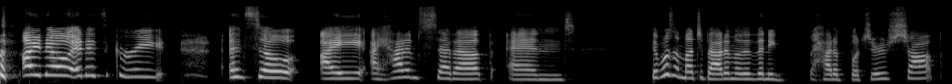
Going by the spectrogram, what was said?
I know and it's great. And so I I had him set up and there wasn't much about him other than he had a butcher's shop.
